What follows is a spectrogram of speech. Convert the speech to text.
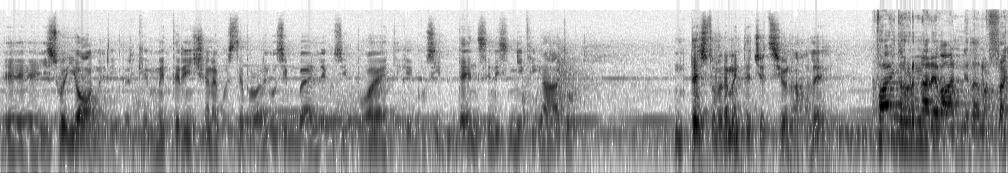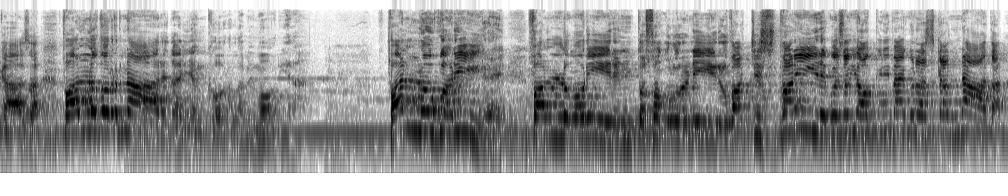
eh, i suoi oneri perché mettere in scena queste parole così belle, così poetiche, così dense di significato, un testo veramente eccezionale Fai tornare Vanni alla nostra casa, fallo tornare, dagli ancora la memoria. Fallo guarire, fallo morire in tuo socolo nero, facci sparire quei suoi occhi di pecora scannata.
